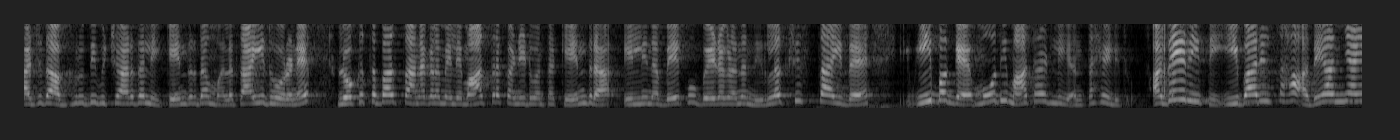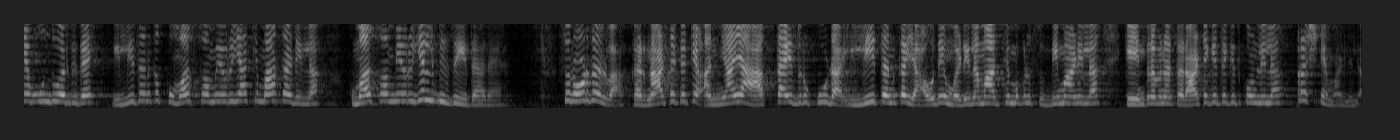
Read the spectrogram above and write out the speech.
ರಾಜ್ಯದ ಅಭಿವೃದ್ಧಿ ವಿಚಾರದಲ್ಲಿ ಕೇಂದ್ರದ ಮಲತಾಯಿ ಧೋರಣೆ. ಲೋಕಸಭಾ ಸ್ಥಾನಗಳ ಮೇಲೆ ಮಾತ್ರ ಕಣ್ಣಿಡುವಂತ ಕೇಂದ್ರ ಇಲ್ಲಿನ ಬೇಕು ಬೇಡಗಳನ್ನು ನಿರ್ಲಕ್ಷಿಸ್ತಾ ಇದೆ. ಈ ಬಗ್ಗೆ ಮೋದಿ ಮಾತಾಡಲಿ ಅಂತ ಹೇಳಿದರು. ಅದೇ ರೀತಿ ಈ ಬಾರಿಯೂ ಸಹ ಅದೇ ಅನ್ಯಾಯ ಮುಂದುವರೆದಿದೆ. ಇಲ್ಲಿ ತನಕ ಕುಮಾರಸ್ವಾಮಿ ಅವರು ಯಾಕೆ ಮಾತಾಡಿಲ್ಲ? ಕುಮಾರಸ್ವಾಮಿ ಅವರು ಎಲ್ಲಿ ಬ್ಯುಸಿ ಇದ್ದಾರೆ? ಸೊ ನೋಡಿದ್ರಲ್ವಾ, ಕರ್ನಾಟಕಕ್ಕೆ ಅನ್ಯಾಯ ಆಗ್ತಾ ಇದ್ರು ಕೂಡ ಇಲ್ಲಿ ತನಕ ಯಾವುದೇ ಮಡಿಲ ಮಾಧ್ಯಮಗಳು ಸುದ್ದಿ ಮಾಡಿಲ್ಲ, ಕೇಂದ್ರವನ್ನ ತರಾಟೆಗೆ ತೆಗೆದುಕೊಳ್ಳಿಲ್ಲ ಪ್ರಶ್ನೆ ಮಾಡಲಿಲ್ಲ.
